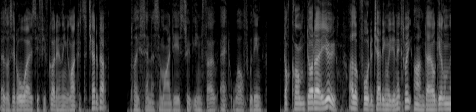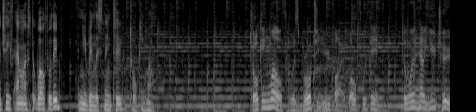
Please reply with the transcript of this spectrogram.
As I said, always, if you've got anything you'd like us to chat about, please send us some ideas to info at wealthwithin.com.au. I look forward to chatting with you next week. I'm Dale Gillham, the Chief Analyst at Wealth Within, and you've been listening to Talking Wealth. Talking Wealth was brought to you by Wealth Within. To learn how you too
